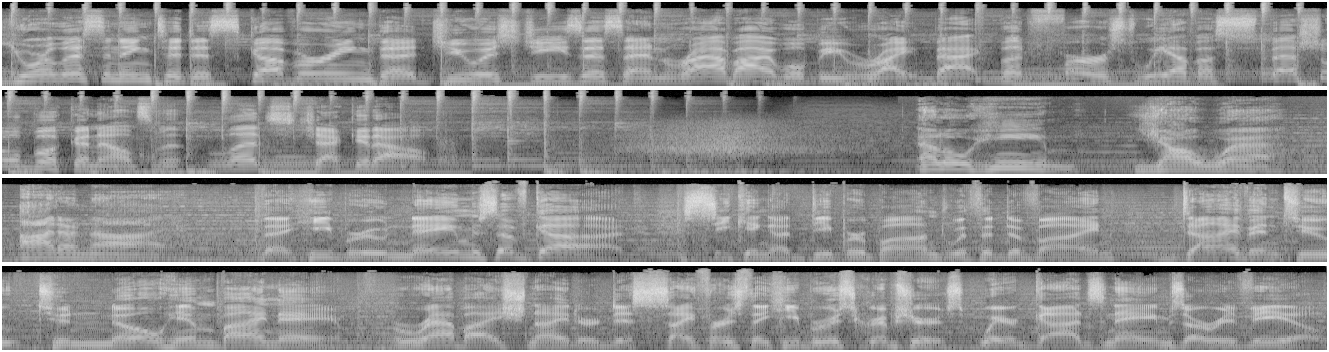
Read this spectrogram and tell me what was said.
You're listening to Discovering the Jewish Jesus, and Rabbi will be right back. But first, we have a special book announcement. Let's check it out. Elohim, Yahweh, Adonai. The Hebrew names of God. Seeking a deeper bond with the divine? Dive into To Know Him by Name. Rabbi Schneider deciphers the Hebrew Scriptures where God's names are revealed.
